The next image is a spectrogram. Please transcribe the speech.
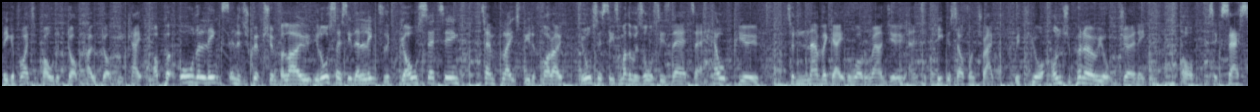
biggerbrighterbolder.co.uk. I'll put all the links in the description below. You'll also see the link to the goal setting templates for you to follow. You'll also see some other resources there to help you to navigate the world around you and to keep yourself on track with your entrepreneurial journey of success.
